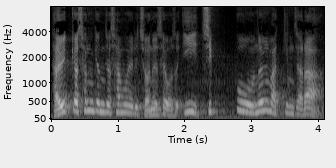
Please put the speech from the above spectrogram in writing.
다윗과 선견자 사무엘이 전에 세워서 이 직 분을 맡긴 자라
